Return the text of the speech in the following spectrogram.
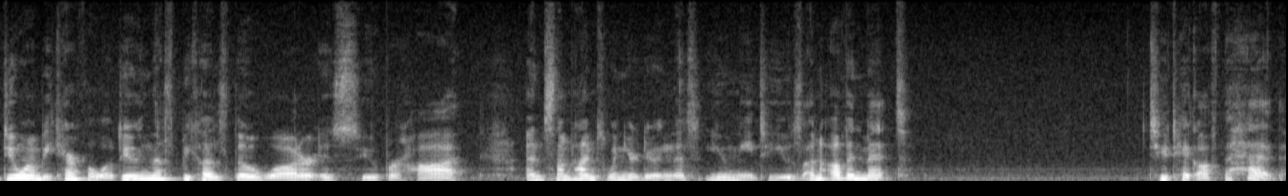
You do want to be careful while doing this because the water is super hot and sometimes when you're doing this, you need to use an oven mitt to take off the head.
